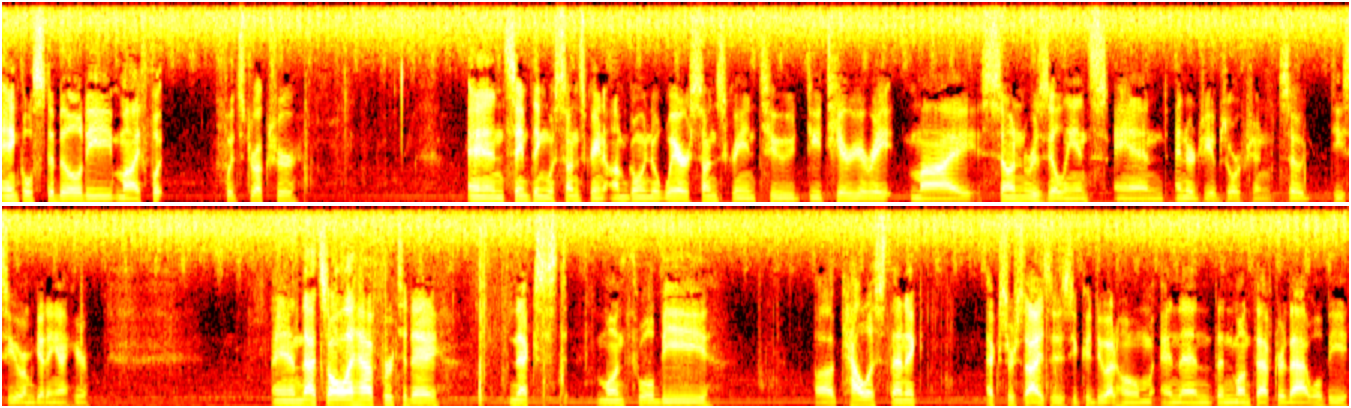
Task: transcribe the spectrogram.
ankle stability, my foot foot structure. And same thing with sunscreen. I'm going to wear sunscreen to deteriorate my sun resilience and energy absorption. So, do you see where I'm getting at here? And that's all I have for today. Next month will be uh, calisthenic exercises you could do at home, and then the month after that will be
